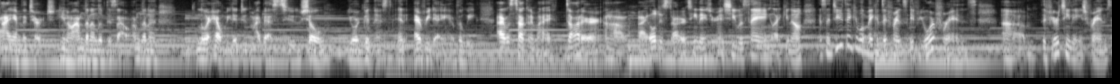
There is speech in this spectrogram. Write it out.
I am the church. You know, I'm going to live this out. I'm going to, Lord, help me to do my best to show your goodness in every day of the week. I was talking to my daughter, um, my oldest daughter, teenager, and she was saying, like, you know, I said, do you think it would make a difference if your friends, um, if your teenage friends,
